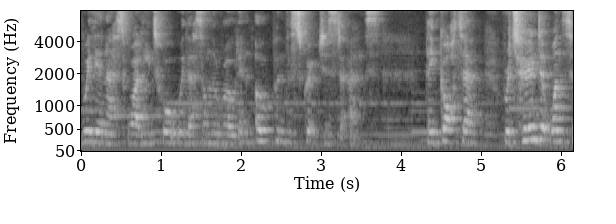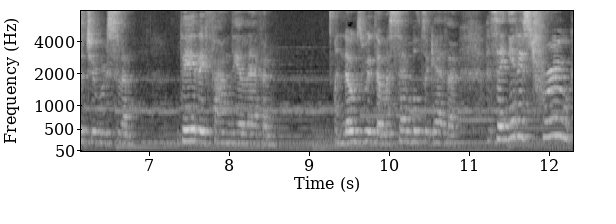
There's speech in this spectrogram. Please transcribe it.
within us while he talked with us on the road and opened the scriptures to us. They got up, returned at once to Jerusalem. There they found the eleven, and those with them assembled together and saying, It is true,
